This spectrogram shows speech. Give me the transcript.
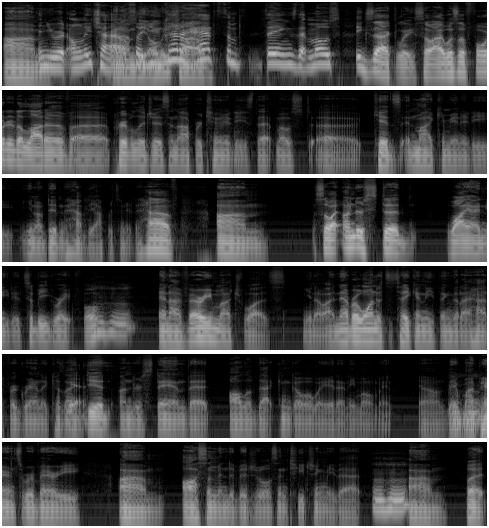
Um, and you were an only child, so you kind of had some things that most Exactly. So I was afforded a lot of uh, privileges and opportunities that most uh, kids in my community, you know, didn't have the opportunity to have. Um, so I understood why I needed to be grateful, Mhm. and I very much was. You know, I never wanted to take anything that I had for granted because Yes. I did understand that all of that can go away at any moment. You know, they, my Mhm. parents were very um, awesome individuals in teaching me that. Mm-hmm. Um, but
